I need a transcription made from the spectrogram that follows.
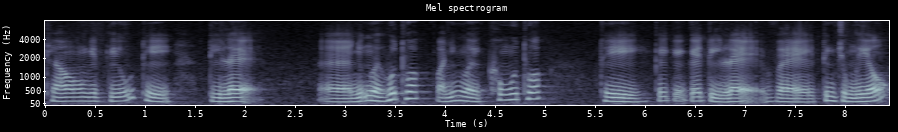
theo nghiên cứu thì tỷ lệ uh, những người hút thuốc và những người không hút thuốc thì cái cái cái tỷ lệ về tinh trùng yếu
